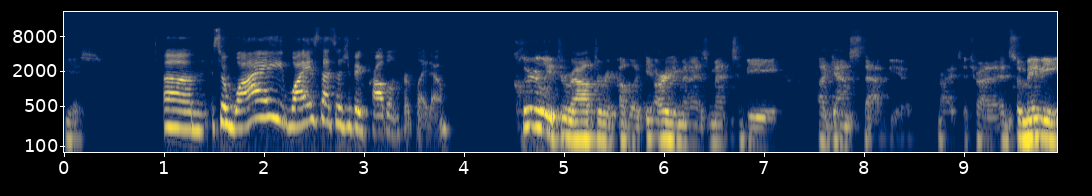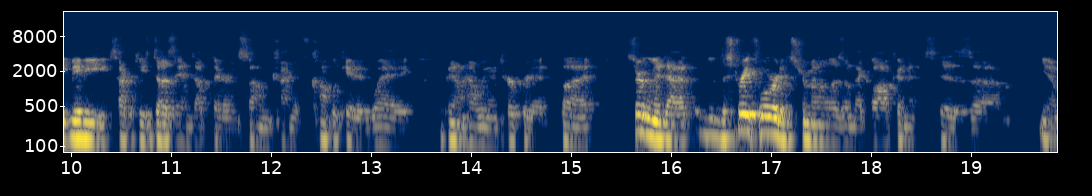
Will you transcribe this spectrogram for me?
Yes. Um, so why why is that such a big problem for Plato? Clearly, throughout the Republic, the argument is meant to be against that view, right? To try to, and so maybe maybe Socrates does end up there in some kind of complicated way, depending on how we interpret it. But certainly, that the straightforward instrumentalism that Glaucon is is um, you know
